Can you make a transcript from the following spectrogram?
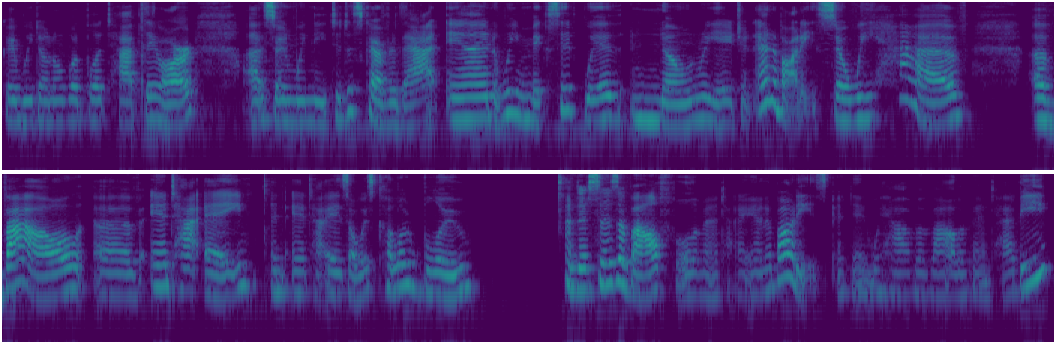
Okay, we don't know what blood type they are, uh, so we need to discover that. And we mix it with known reagent antibodies. So we have a vial of anti-A, and anti-A is always colored blue. And this is a vial full of anti-antibodies. And then we have a vial of anti-B,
